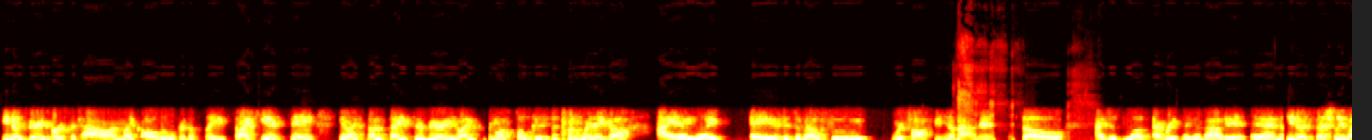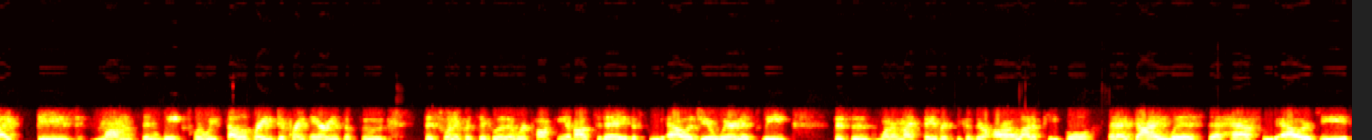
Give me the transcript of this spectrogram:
you know, it's very versatile. I'm like all over the place. So I can't say, you know, like some sites are very like more focused on where they go. I am like, hey, if it's about food, we're talking about it. so I just love everything about it. And, you know, especially like these months and weeks where we celebrate different areas of food. This one in particular that we're talking about today, the Food Allergy Awareness Week. This is one of my favorites because there are a lot of people that I dine with that have food allergies,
